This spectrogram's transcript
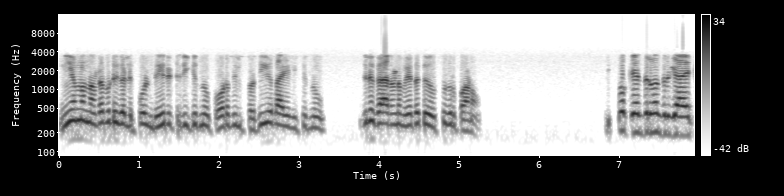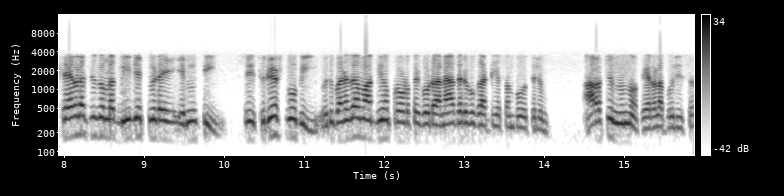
നിയമ നടപടികൾ ഇപ്പോൾ നേരിട്ടിരിക്കുന്നു കോടതിയിൽ പ്രതികളായിരിക്കുന്നു. ഇതിന് കാരണം ഏതൊക്കെ ഒത്തുതീർപ്പാണോ? ഇപ്പൊ കേന്ദ്രമന്ത്രിയായ കേരളത്തിൽ നിന്നുള്ള ബി ജെ പിയുടെ എം പി ശ്രീ സുരേഷ് ഗോപി ഒരു വനിതാ മാധ്യമ പ്രവർത്തകരോട് അനാദരവ് കാട്ടിയ സംഭവത്തിലും അറച്ചു നിന്നോ കേരള പോലീസ്?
